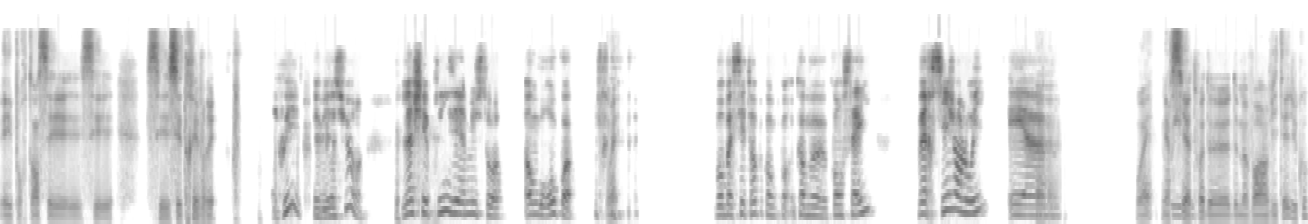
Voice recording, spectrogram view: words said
Et pourtant, c'est, très vrai. Oui, et bien sûr. Lâcher prise et amuse-toi. En gros, quoi. Ouais. Bon, bah, c'est top comme, comme, euh, conseil. Merci, Jean-Louis. Et euh, Euh, Ouais, merci à toi de, de m'avoir invité du coup.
